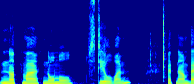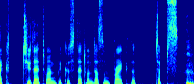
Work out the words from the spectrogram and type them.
not my normal steel one, but now I'm back to that one because that one doesn't break the tips.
